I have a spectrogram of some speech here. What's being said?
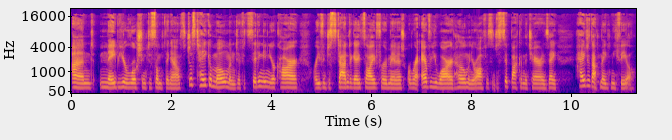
and maybe you're rushing to something else, just take a moment. If it's sitting in your car or even just standing outside for a minute or wherever you are at home in your office and just sit back in the chair and say, How did that make me feel?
